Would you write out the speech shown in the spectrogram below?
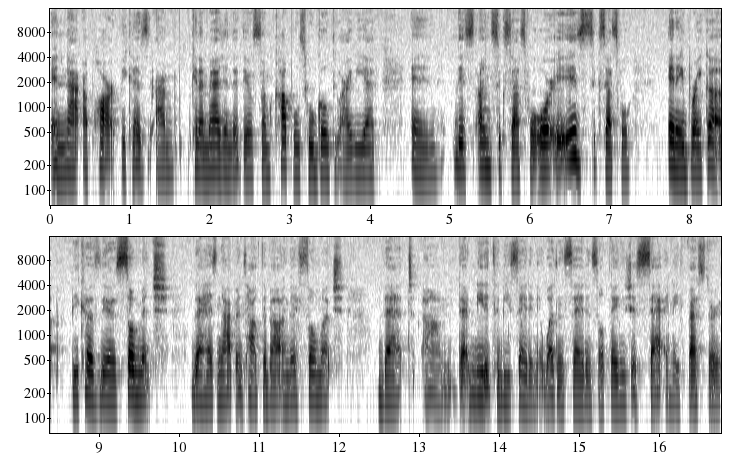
and not apart because I can imagine that there's some couples who go through IVF and this unsuccessful or it is successful and they break up because there's so much that has not been talked about and there's so much that um, that needed to be said and it wasn't said, and so things just sat and they festered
